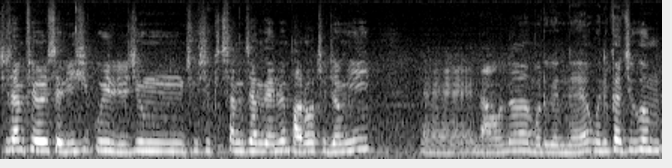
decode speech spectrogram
지산피월세 29일 유증 주식 상장되면 바로 조정이 에, 나오나 모르겠네요. 그러니까 지금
